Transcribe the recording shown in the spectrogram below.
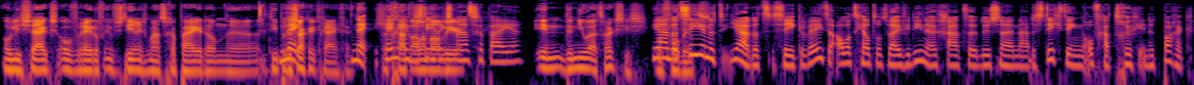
oliesheiks, overheden of investeringsmaatschappijen dan uh, diepere nee. zakken krijgen. Nee, dat geen gaat investeringsmaatschappijen. in de nieuwe attracties. Ja, dat zie je het. Ja, dat zeker weten. Al het geld wat wij verdienen gaat uh, dus uh, naar de stichting of gaat terug in het park.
